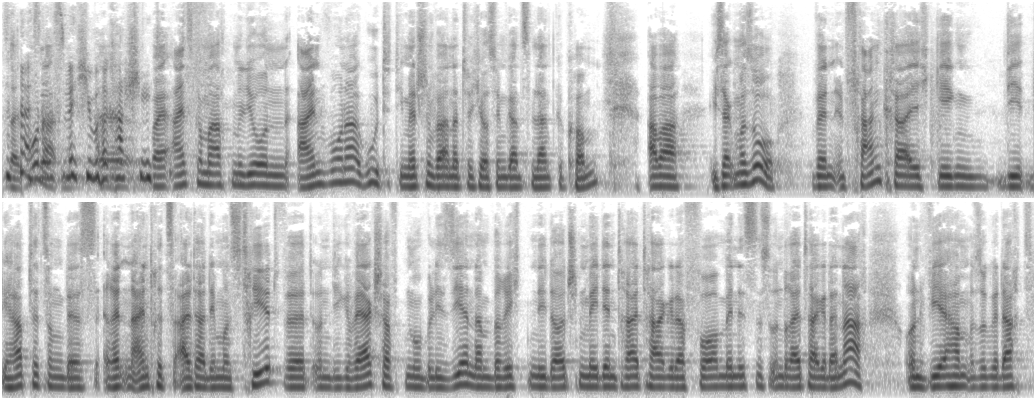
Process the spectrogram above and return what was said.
seit Monaten. das ist nicht überraschend. Äh, bei 1,8 Millionen Einwohner. Gut, die Menschen waren natürlich aus dem ganzen Land gekommen, aber ich sag mal so, wenn in Frankreich gegen die, die Herabsetzung des Renteneintrittsalter demonstriert wird und die Gewerkschaften mobilisieren, dann berichten die deutschen Medien drei Tage davor mindestens und drei Tage danach. Und wir haben so gedacht,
